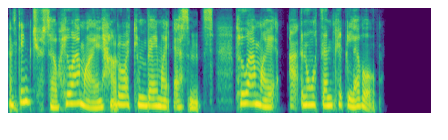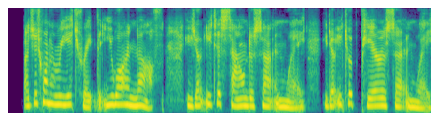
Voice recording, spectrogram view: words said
and think to yourself, who am I and how do I convey my essence? Who am I at an authentic level? I just want to reiterate that you are enough. You don't need to sound a certain way. You don't need to appear a certain way.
